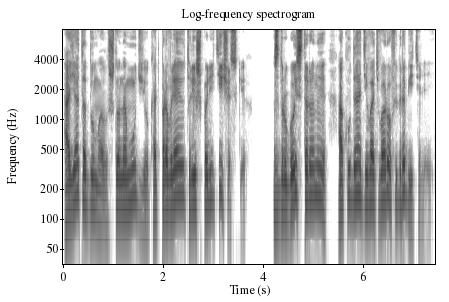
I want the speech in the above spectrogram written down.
А я-то думал, что на Мудьюк отправляют лишь политических. С другой стороны, а куда девать воров и грабителей?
